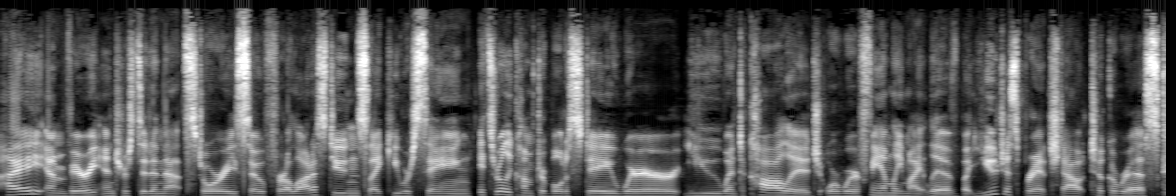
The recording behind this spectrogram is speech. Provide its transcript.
I am very interested in that story. So, for a lot of students, like you were saying, it's really comfortable to stay where you went to college or where family might live, but you just branched out, took a risk.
